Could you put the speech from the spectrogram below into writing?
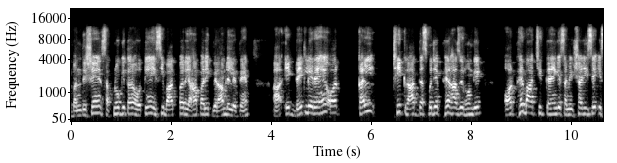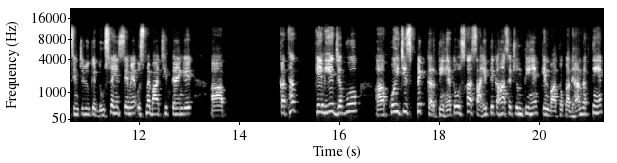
बंदिशें सपनों की तरह होती हैं। इसी बात पर यहाँ पर एक विराम ले लेते हैं। एक ब्रेक ले रहे हैं और कल ठीक रात दस बजे फिर हाजिर होंगे और फिर बातचीत करेंगे समीक्षा जी से इस इंटरव्यू के दूसरे हिस्से में। उसमें बातचीत करेंगे कथक के लिए जब वो आ, कोई चीज़ पिक करती हैं तो उसका साहित्य कहाँ से चुनती हैं किन बातों का ध्यान रखती हैं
